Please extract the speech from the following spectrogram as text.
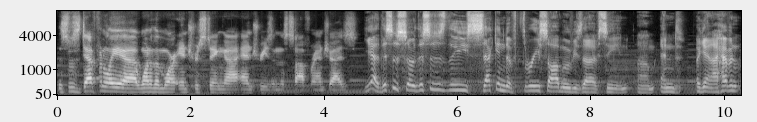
this was definitely uh, one of the more interesting uh, entries in the Saw franchise. Yeah, this is so. This is the second of three Saw movies that I've seen, um, and again, I haven't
